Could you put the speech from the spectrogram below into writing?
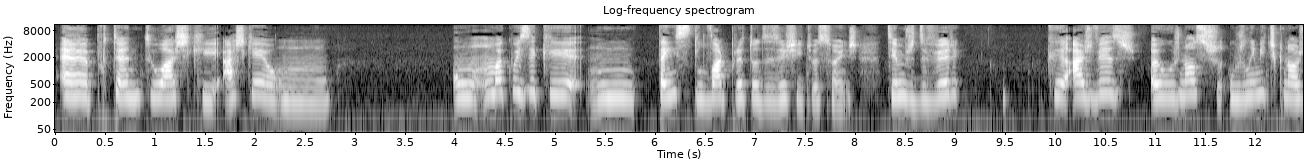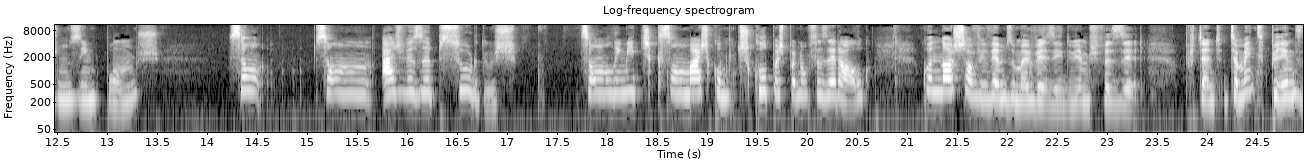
Uh, portanto, acho que, acho que é um, um uma coisa que hum, tem-se de levar para todas as situações. Temos de ver que às vezes os nossos os limites que nós nos impomos são são às vezes absurdos são limites que são mais como desculpas para não fazer algo, quando nós só vivemos uma vez e devemos fazer. Portanto, também depende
